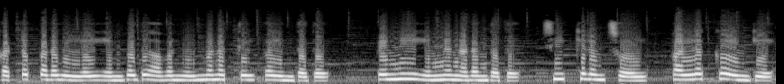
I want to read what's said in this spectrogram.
கட்டப்படவில்லை என்பது அவன் உள்மனத்தில் பயந்தது. பெண்ணே என்ன நடந்தது? சீக்கிரம் சொல். பல்லக்கு எங்கே?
